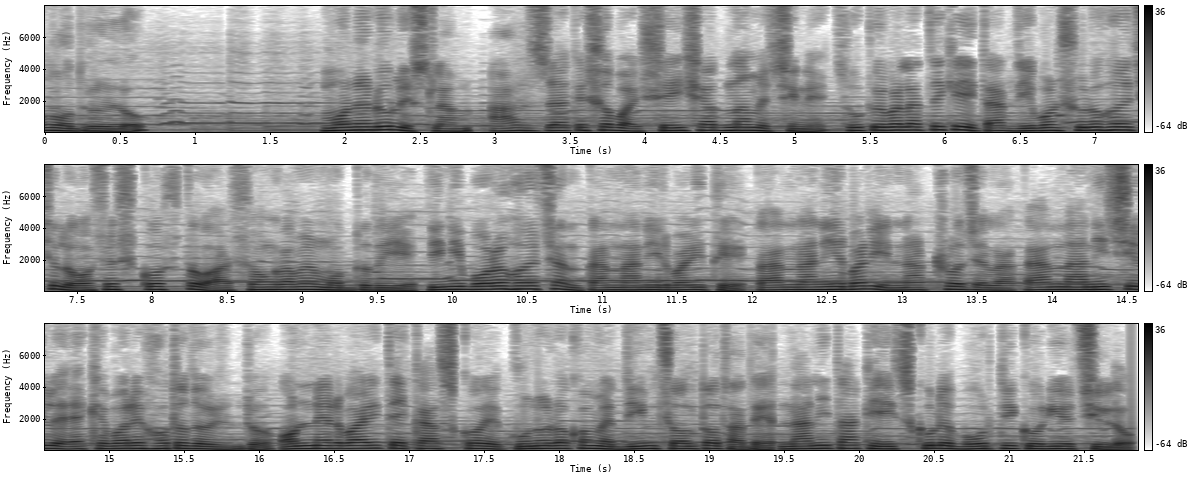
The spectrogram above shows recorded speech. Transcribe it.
অনুরোধ রইল। মনিরুল ইসলাম, আজ যাকে সবাই সেই স্বাদ নামে চিনে, ছোটবেলা থেকেই তার জীবন শুরু হয়েছিল অশেষ কষ্ট আর সংগ্রামের মধ্য দিয়ে। তিনি বড় হয়েছেন তার নানির বাড়িতে। তার নানির বাড়ি নাট্র জেলা। তার নানি ছিল একেবারে হতদরিদ্র। অন্যের বাড়িতে কাজ করে কোনো রকমের দিন চলতো তাদের। নানি তাকে স্কুলে ভর্তি করিয়েছিল।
